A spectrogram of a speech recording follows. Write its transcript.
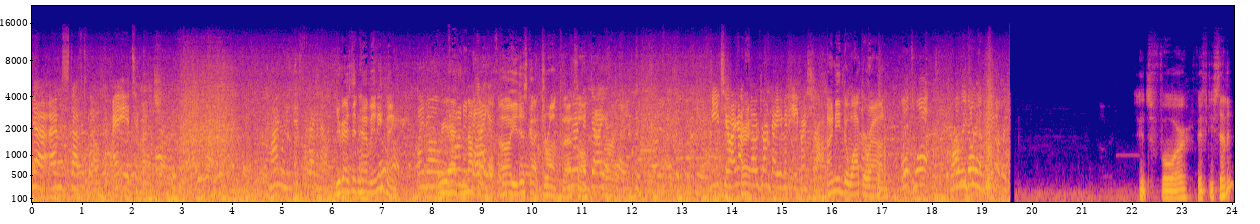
Yeah, I'm stuffed though. I ate too much. Mine was just oregano. You guys didn't have anything. I know. We we're had on a nothing. diet. Oh, you just got drunk, that's We're all. the diet. Me too. I got All right. so drunk I even ate my straw. I need to walk around. Let's walk. Where are we going? It's 457.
